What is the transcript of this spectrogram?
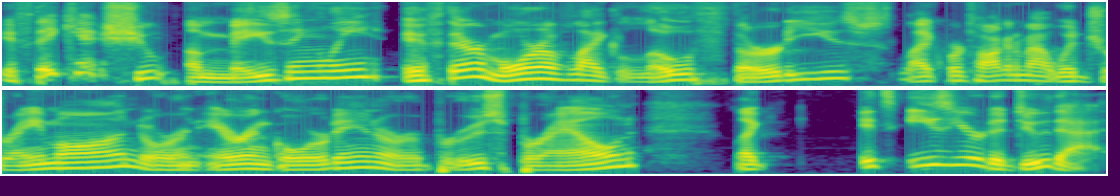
if they can't shoot amazingly, if they're more of like low 30s, like we're talking about with Draymond or an Aaron Gordon or a Bruce Brown, like it's easier to do that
